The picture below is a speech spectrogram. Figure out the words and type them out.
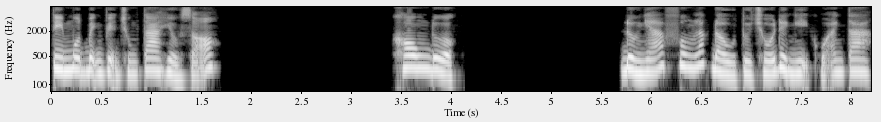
tìm một bệnh viện chúng ta hiểu rõ. Không được. Đường Nhã Phương lắc đầu từ chối đề nghị của anh ta.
